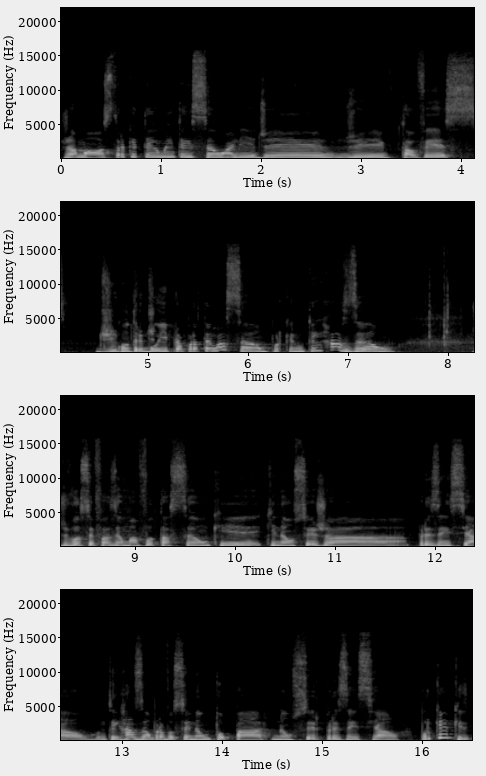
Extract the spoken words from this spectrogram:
já mostra que tem uma intenção ali de, de talvez de, contribuir para a protelação, porque não tem razão de você fazer uma votação que, que não seja presencial. Não tem razão para você não topar não ser presencial. Por que, que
